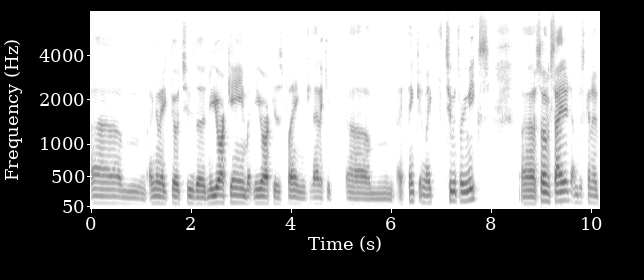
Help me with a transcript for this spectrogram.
um, I'm going to go to the New York game, but New York is playing in Connecticut, um, I think, in like two or three weeks. Uh, so I'm excited. I'm just going to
